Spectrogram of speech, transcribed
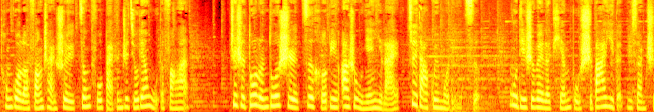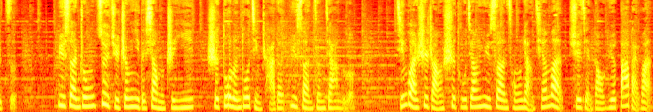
通过了房产税增幅百分之九点五的方案，这是多伦多市自合并二十五年以来最大规模的一次，目的是为了填补十八亿的预算赤字。预算中最具争议的项目之一是多伦多警察的预算增加额。尽管市长试图将预算从两千万削减到约八百万，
